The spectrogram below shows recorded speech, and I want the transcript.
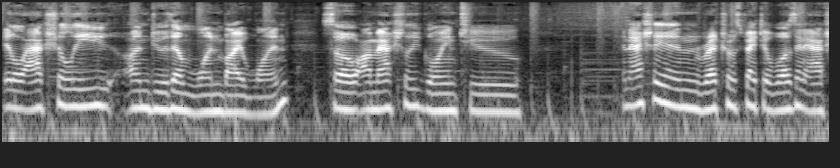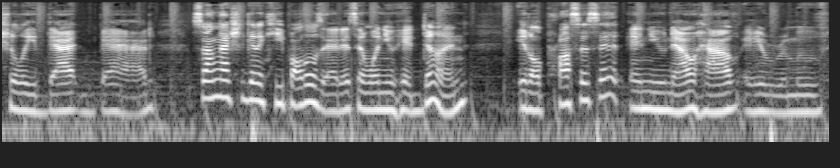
it'll actually undo them one by one. So I'm actually going to, and actually in retrospect, it wasn't actually that bad. So I'm actually going to keep all those edits, and when you hit done, it'll process it, and you now have a removed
